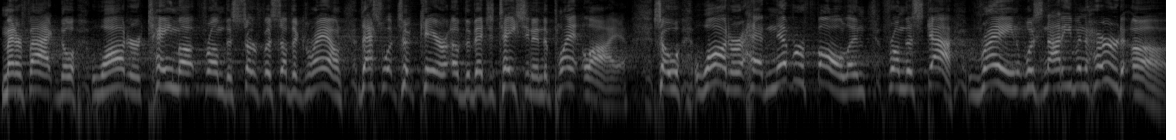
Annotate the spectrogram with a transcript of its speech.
Matter of fact, the water came up from the surface of the ground. That's what took care of the vegetation and the plant life. So, water had never fallen from the sky. Rain was not even heard of.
